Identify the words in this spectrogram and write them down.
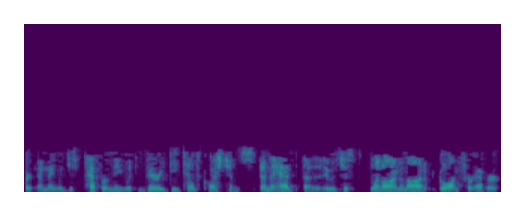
and they would just pepper me with very detailed questions. And they had, uh, it was just went on and on. It would go on forever.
